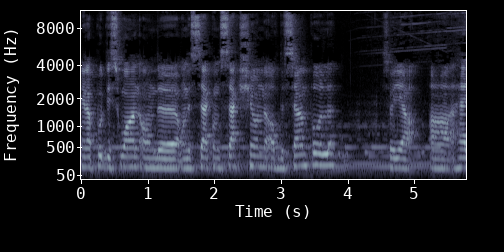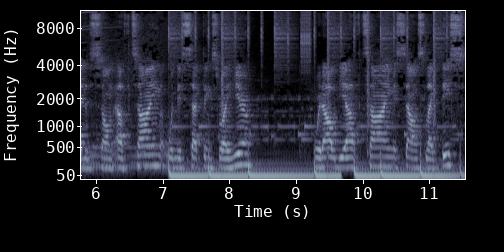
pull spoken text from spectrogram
And I put this one on the on the second section of the sample so yeah uh, I had some half time with these settings right here. Without the half time it sounds like this.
